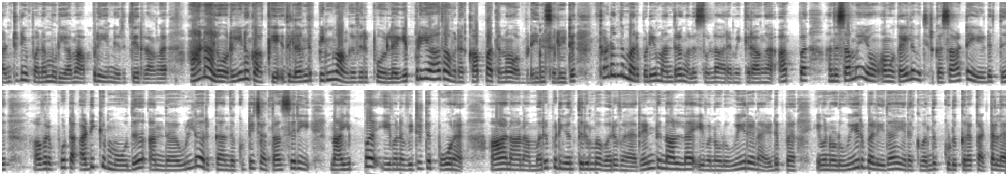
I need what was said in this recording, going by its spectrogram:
கண்டினியூ பண்ண முடியாமல் அப்படியே நிறுத்திடுறாங்க. ஆனாலும் ரேணுகாக்கு இதுலேருந்து பின்வாங்க விருப்பம் இல்லை. எப்படியாவது அவனை காப்பாற்றணும் அப்படின்னு சொல்லிட்டு தொடர்ந்து மறுபடியும் மந்திரங்களை சொல்ல ஆரம்பிக்கிறாங்க. அப்போ அந்த சமயம் அவங்க கையில் வச்சுருக்க சாட்டையை எடுத்து அவரை போட்டு அடிக்கும் போது அந்த உள்ளே இருக்க அந்த குட்டிச்சாத்தான் சரி நான் இப்போ இவனை விட்டுட்டு போகிறேன் ஆனால் நான் மறுபடியும் திரும்ப வருவேன். ரெண்டு நாளில் இவனோட உயிரை நான் எடுப்பேன். இவனோட உயிர் பலி தான் எனக்கு வந்து கொடுக்குற கட்டளை.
